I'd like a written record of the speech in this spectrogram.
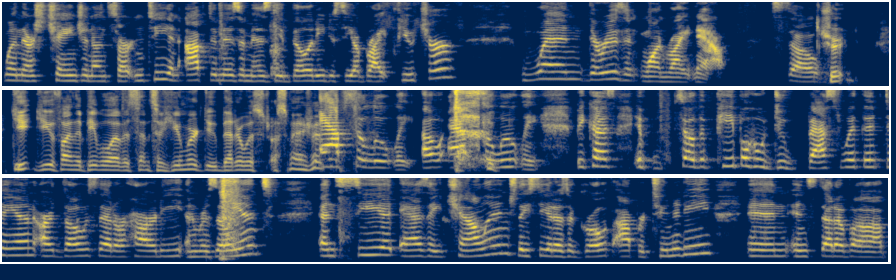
when there's change and uncertainty. And optimism is the ability to see a bright future when there isn't one right now. So sure. Do you, do you find that people who have a sense of humor do better with stress management? Absolutely. Oh, absolutely. because if so the people who do best with it, Dan, are those that are hardy and resilient and see it as a challenge. They see it as a growth opportunity in, instead of a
